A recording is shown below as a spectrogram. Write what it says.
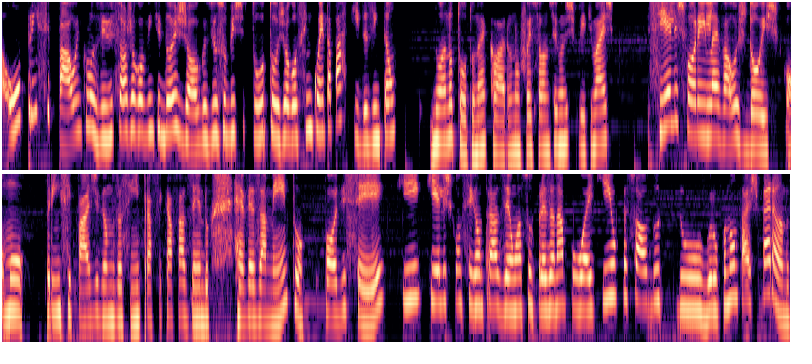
O principal, inclusive, só jogou 22 jogos e o substituto jogou 50 partidas. Então, no ano todo, né? Claro, não foi só no segundo split, mas se eles forem levar os dois como principais, digamos assim, para ficar fazendo revezamento, pode ser que, que eles consigam trazer uma surpresa na pua e que o pessoal do, do grupo não está esperando.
